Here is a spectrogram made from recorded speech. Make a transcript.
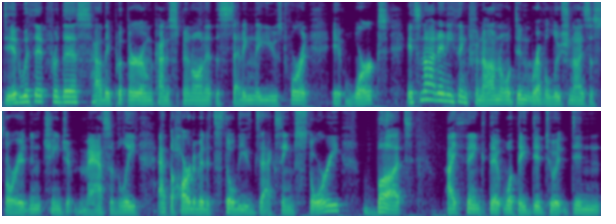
did with it for this, how they put their own kind of spin on it, the setting they used for it. It works. It's not anything phenomenal. It didn't revolutionize the story, it didn't change it massively. At the heart of it, it's still the exact same story, but I think that what they did to it didn't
